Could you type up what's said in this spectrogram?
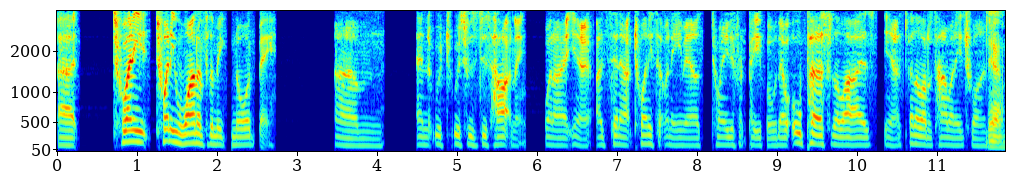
Uh, 20, 21 of them ignored me, um, and which which was disheartening. When I, you know, I'd sent out twenty something emails, to twenty different people. They were all personalized. You know, spent a lot of time on each one. Yeah.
